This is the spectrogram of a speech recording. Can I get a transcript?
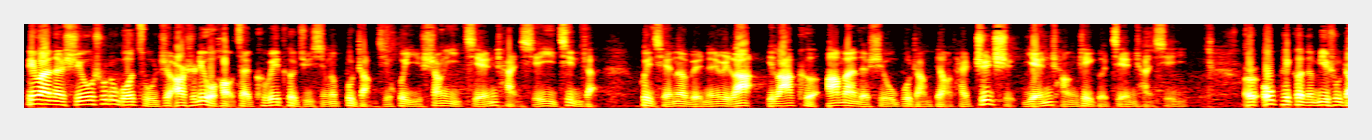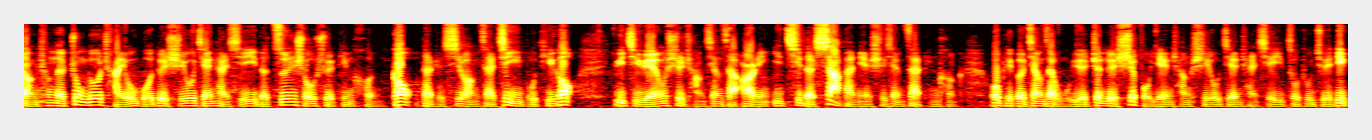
另外呢，石油输出国组织二十六号在科威特举行了部长级会议，商议减产协议进展。会前呢，委内瑞拉、伊拉克、阿曼的石油部长表态支持延长这个减产协议，而欧佩克的秘书长称呢，众多产油国对石油减产协议的遵守水平很高，但是希望再进一步提高。预计原油市场将在二零一七的下半年实现再平衡。欧佩克将在五月针对是否延长石油减产协议作出决定。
